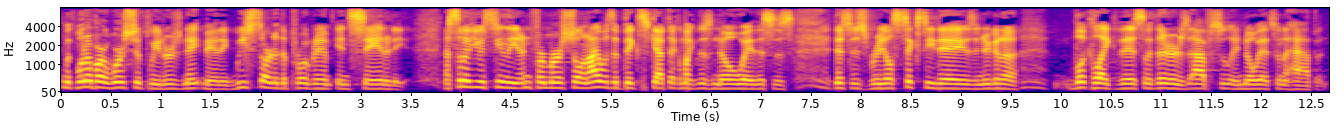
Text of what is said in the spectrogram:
with one of our worship leaders, Nate Manning, we started the program Insanity. Now, some of you have seen the infomercial, and I was a big skeptic. I'm like, there's no way this is this is real. 60 days, and you're gonna look like this. Like, there's absolutely no way that's gonna happen.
